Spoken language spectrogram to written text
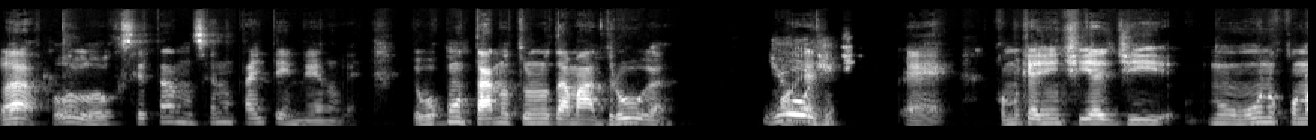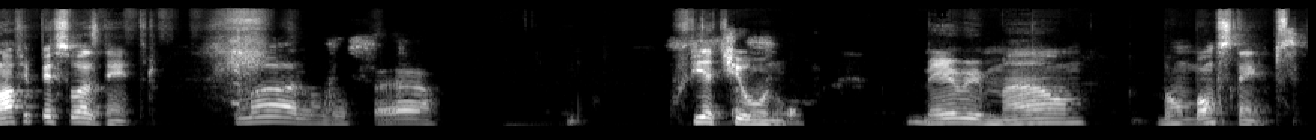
Ah, pô, louco, você, tá, você não tá entendendo, velho. Eu vou contar no turno da madruga. De hoje? Gente, é, como que a gente ia de no Uno com nove pessoas dentro. Mano do céu. Fiat Uno. Meu irmão, bom, bons tempos.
